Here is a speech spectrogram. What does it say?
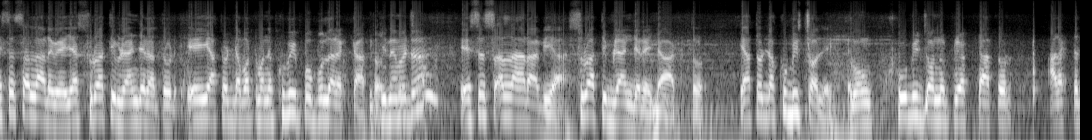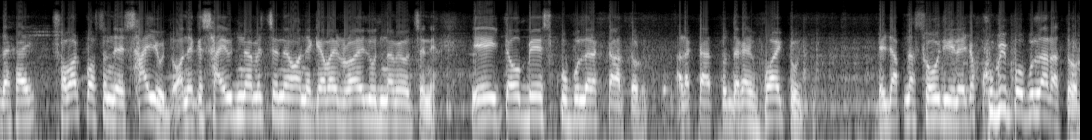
এস এস আল আরবিয়া যা সুরাতি ব্র্যান্ডের আতর এই আতরটা বর্তমানে খুবই পপুলার একটা আতর। কি নাম এটা? এস এস আল আরাবিয়া সুরাতি ব্র্যান্ডের এটা আতর। এই আতরটা খুবই চলে এবং খুবই জনপ্রিয় একটা আতর। আরেকটা দেখাই সবার পছন্দের সাইউড অনেকে সাইউড নামে চেনে অনেকে আবার রয়্যাল উড নামেও চেনে। এইটাও বেশ পপুলার একটা আতর। আর একটা আতর দেখাই হোয়াইট উড এটা আপনার সৌদির এটা খুবই পপুলার আতর।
